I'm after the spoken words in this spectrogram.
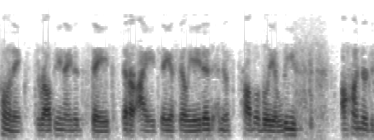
clinics throughout the United States that are IHA affiliated, and there's probably at least 100 to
